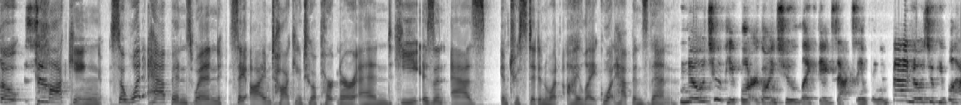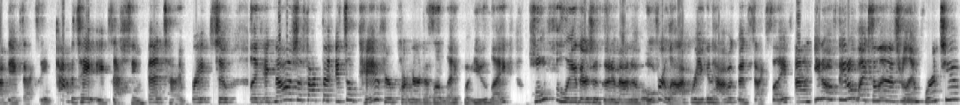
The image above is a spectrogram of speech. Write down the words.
So, Um, so- talking. So, what happens when, say, I'm talking to a partner and he isn't as interested in what I like? What happens then? no two people are going to like the exact same thing in bed. No two people have the exact same appetite, the exact same bedtime, right? So, like, acknowledge the fact that it's okay if your partner doesn't like what you like. Hopefully, there's a good amount of overlap where you can have a good sex life. And, you know, if they don't like something that's really important to you,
